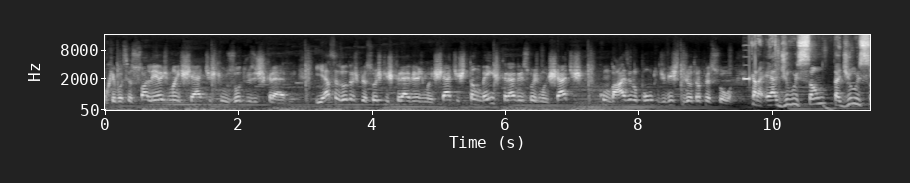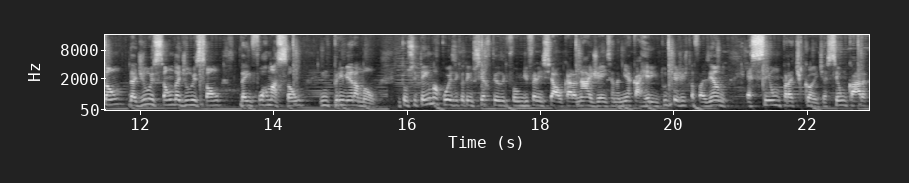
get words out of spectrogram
porque você só lê as manchetes que os outros escrevem. E essas outras pessoas que escrevem as manchetes também escrevem suas manchetes com base no ponto de vista de outra pessoa. Cara, é a diluição da diluição da diluição da diluição da informação em primeira mão. Então, se tem uma coisa que eu tenho certeza que foi um diferencial, cara, na agência, na minha carreira, em tudo que a gente está fazendo, é ser um praticante, é ser um cara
